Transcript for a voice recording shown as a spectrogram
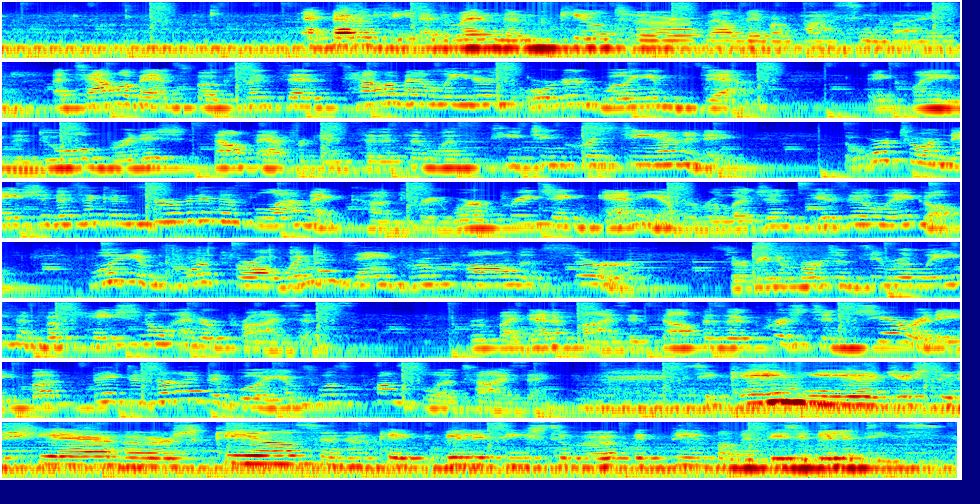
apparently at random killed her while they were passing by. A Taliban spokesman says Taliban leaders ordered Williams' death. They claim the dual British South African citizen was teaching Christianity. The war torn nation is a conservative Islamic country where preaching any other religion is illegal. Williams worked for a women's aid group called SERVE, serving emergency relief and vocational enterprises. The group identifies itself as a Christian charity, but they deny that Williams was proselytizing. She came here just to share her skills and her capabilities to work with people with disabilities.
